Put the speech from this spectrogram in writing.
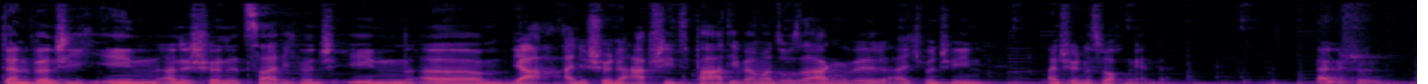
Dann wünsche ich Ihnen eine schöne Zeit. Ich wünsche Ihnen ähm, ja eine schöne Abschiedsparty, wenn man so sagen will. Ich wünsche Ihnen ein schönes Wochenende. Dankeschön.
